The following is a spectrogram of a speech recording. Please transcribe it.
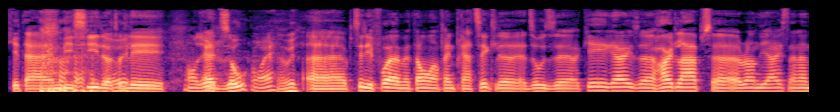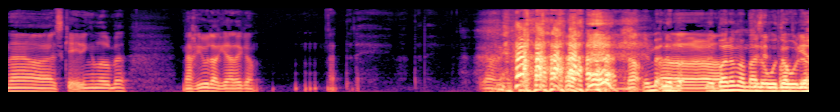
qui était à NBC, là, Ah tous oui. les Mon Dieu. Edzo. Ouais. Ah oui. Euh, puis tu sais, des fois, mettons, en fin de pratique, là, Edzo disait OK, guys, uh, hard laps uh, around the ice, nanana, uh, skating a little bit. Mario le regardait comme Not today, not today. non, le- bonhomme a mal au dos, là.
